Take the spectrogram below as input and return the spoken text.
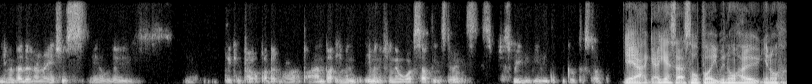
even better than Rangers, you know, they they can put up a bit more of a plan. But even even if you know what Celtic is doing, it's, it's just really really difficult to stop. Yeah, I, I guess that's the whole point. We know how you know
